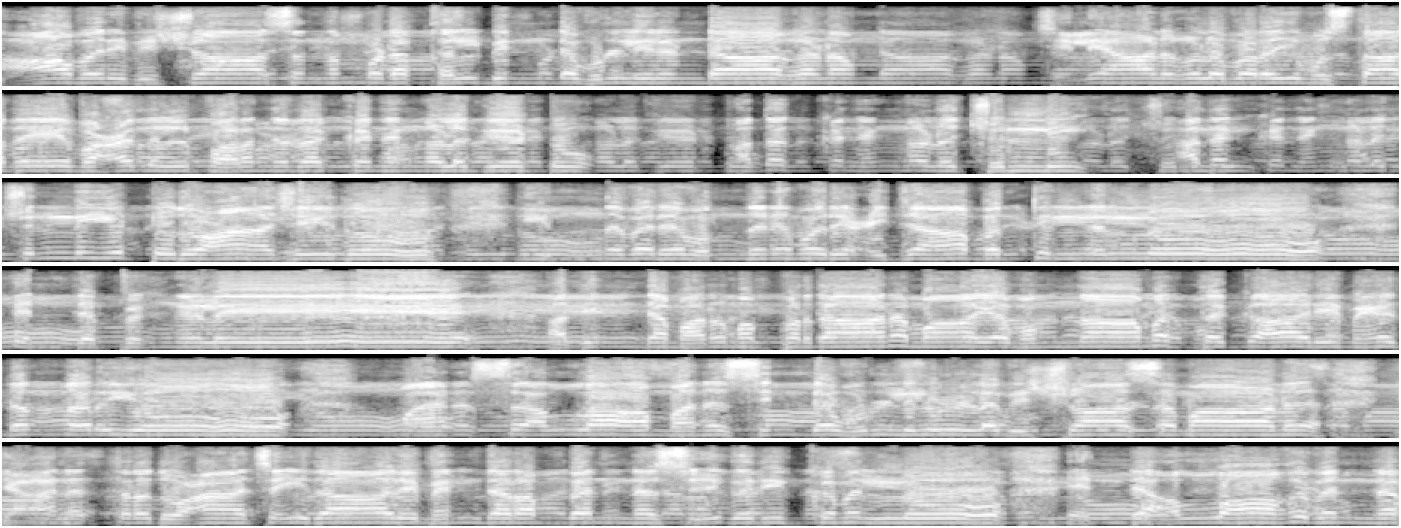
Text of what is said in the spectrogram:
ആ ഒരു വിശ്വാസം നമ്മുടെ കൽബിന്റെ ഉള്ളിലുണ്ടാകണം. ചില ആളുകൾ പറയും ഉസ്താദേ വാതിൽ പറഞ്ഞതൊക്കെ ഞങ്ങൾ കേട്ടു. അതൊക്കെ ഞങ്ങൾ ചൊല്ലി. അതൊക്കെ ഞങ്ങൾ ചൊല്ലിയിട്ട് ചെയ്തു. ഇന്ന് വരെ ഒന്നിനും ഒരു ഇജാപത്തില്ലല്ലോ എന്റെ പെങ്ങളെ അതിന്റെ മർമ്മപ്രധാനമായ ഒന്നാമത്തെ കാര്യം ഏതെന്നറിയോ? മനസ്സ് അല്ലാ മനസ്സിന്റെ ഉള്ളിലുള്ള വിശ്വാസമാണ്. ഞാൻ എത്ര ദുആ ചെയ്താലും എന്റെ റബ്ബെന്നെ സ്വീകരിക്കുമല്ലോ. എന്റെ അള്ളാഹു എന്നെ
